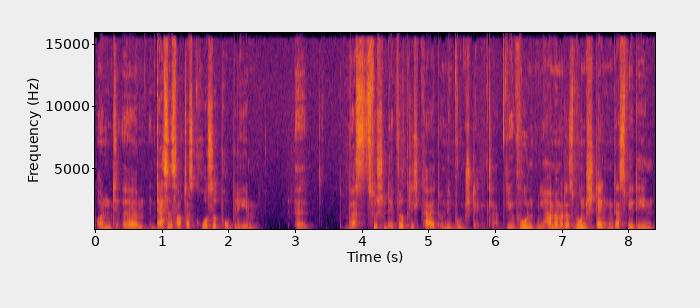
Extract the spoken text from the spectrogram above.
Und ähm, das ist auch das große Problem, äh, was zwischen der Wirklichkeit und dem Wunschdenken klappt. Wir, wir, haben immer das Wunschdenken, dass wir den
